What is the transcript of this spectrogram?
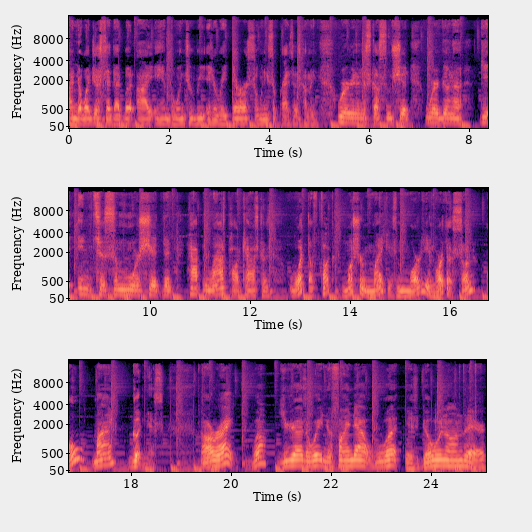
I know I just said that, but I am going to reiterate there are so many surprises coming. We're going to discuss some shit. We're going to get into some more shit that happened last podcast because what the fuck? Mushroom Mike is Marty and Martha's son? Oh my goodness. Alright, well, you guys are waiting to find out what is going on there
